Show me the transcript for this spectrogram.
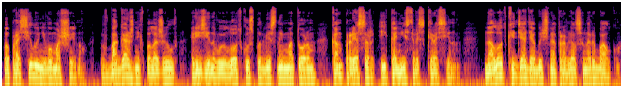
попросил у него машину. В багажник положил резиновую лодку с подвесным мотором, компрессор и канистры с керосином. На лодке дядя обычно отправлялся на рыбалку.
